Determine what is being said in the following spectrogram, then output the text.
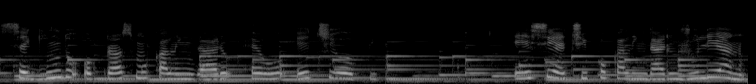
Seguindo, o próximo calendário é o etíope. Esse é tipo calendário juliano,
